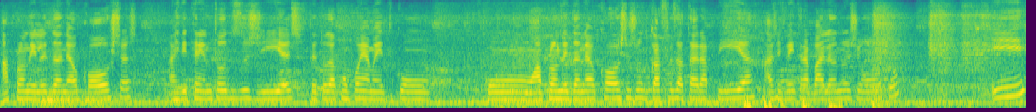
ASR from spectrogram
a planilha Daniel Costas. A gente treina todos os dias, tem todo acompanhamento com, com a planilha Daniel Costa, junto com a fisioterapia. A gente vem trabalhando junto. E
